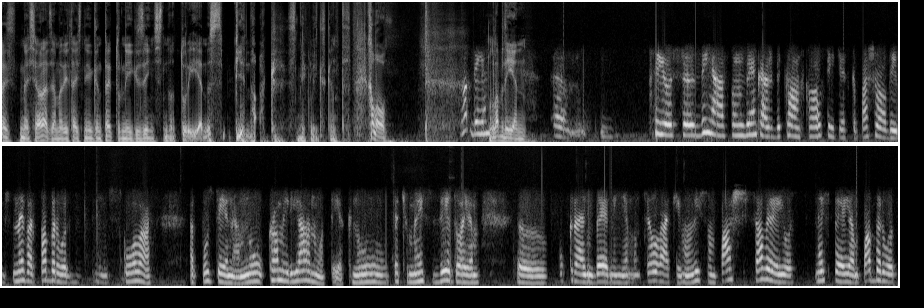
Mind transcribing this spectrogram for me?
es, mēs jau redzam, arī taisnīgi gan pretrunīgas ziņas no turienes pienāk. Smieklīgs gan tas. Halo! Labdien! Labdien. Um, Jūs ziņās un vienkārši bija kauns klausīties, ka pašvaldības nevar pabarot viņus skolās ar pusdienām. Nu, kam ir jānotiek? Nu, taču mēs ziedojam uh, Ukraiņu bērniņiem un cilvēkiem un visu un paši savējos nespējam pabarot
